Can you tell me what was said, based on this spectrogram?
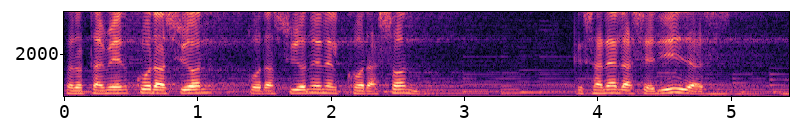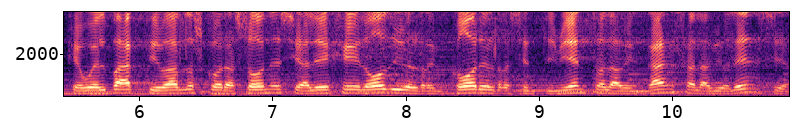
pero también curación, curación en el corazón, que sane las heridas, que vuelva a activar los corazones y aleje el odio, el rencor, el resentimiento, la venganza, la violencia,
